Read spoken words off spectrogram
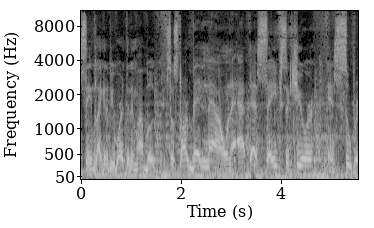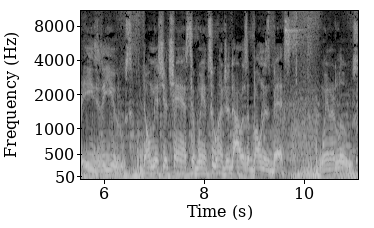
Seems like it'd be worth it in my book. So start betting now on the app that's safe, secure, and super easy to use. Don't miss your chance to win $200 of bonus bets, win or lose.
